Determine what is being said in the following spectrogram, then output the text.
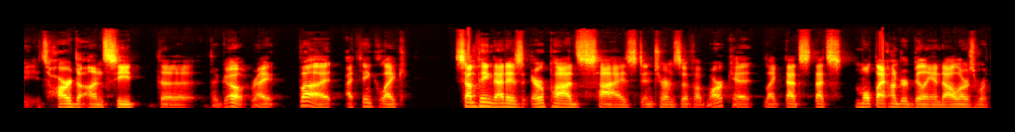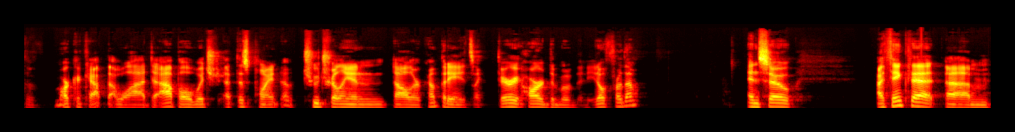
It, it's hard to unseat the the goat, right? But I think like something that is AirPods sized in terms of a market, like that's that's multi hundred billion dollars worth of market cap that will add to Apple, which at this point, a two trillion dollar company, it's like very hard to move the needle for them. And so, I think that um,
